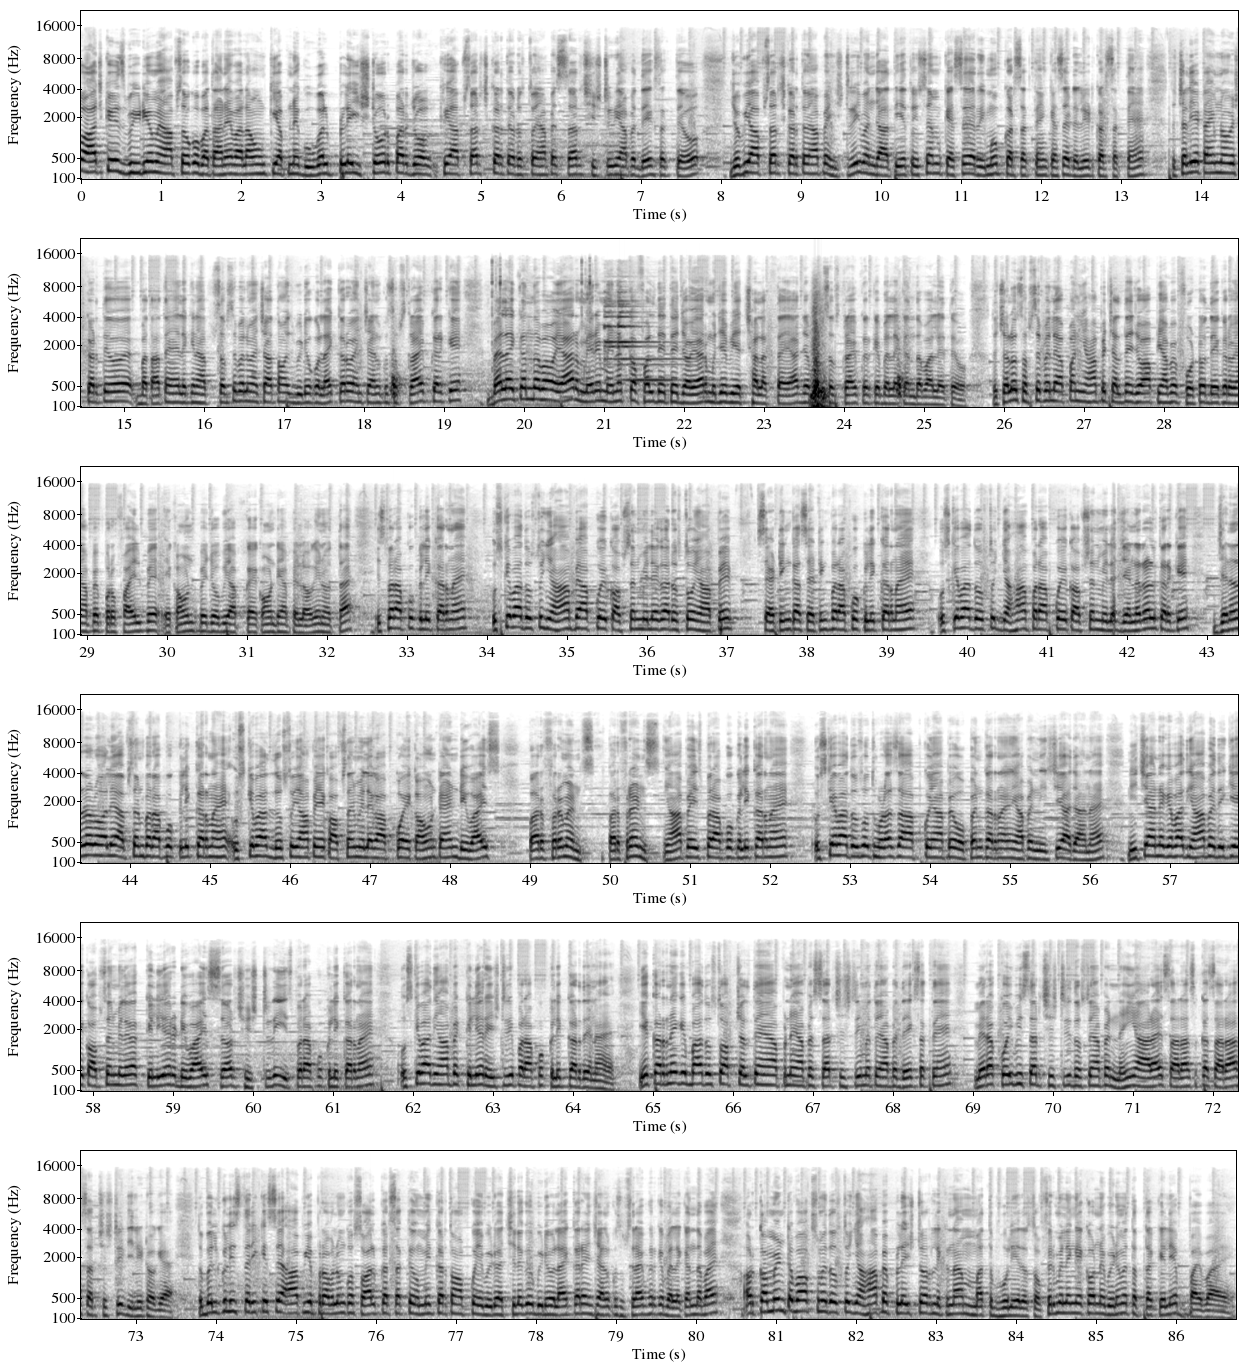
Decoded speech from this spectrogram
दोस्तों, आज के इस वीडियो में आप सबको बताने वाला हूँ कि अपने गूगल प्ले स्टोर पर जो कि आप सर्च करते हो, दोस्तों, यहाँ पे सर्च हिस्ट्री यहाँ पे देख सकते हो। जो भी आप सर्च करते हो, यहाँ पे हिस्ट्री बन जाती है तो इसे हम कैसे रिमूव कर सकते हैं, कैसे डिलीट कर सकते हैं? तो चलिए टाइम नो वेस्ट करते हुए बताते हैं, लेकिन आप सबसे पहले मैं चाहता हूँ इस वीडियो को लाइक करो एंड चैनल को सब्सक्राइब करके बेलाइकन दबाओ। यार, मेरे मेहनत का फल देते जाओ, यार, मुझे भी अच्छा लगता है यार, जब आप सब्सक्राइब करके बेलाइकन दबा लेते हो। तो चलो, सबसे पहले अपन यहाँ पे चलते जो आप यहाँ पे फ़ोटो देख रहे हो, यहाँ पे प्रोफ़ाइल पे। अकाउंट पे जो भी आपका अकाउंट यहाँ पे लॉगिन होता है, इस पर आपको क्लिक करना है। उसके बाद दोस्तों यहाँ पे आपको एक ऑप्शन मिलेगा दोस्तों, यहाँ पे सेटिंग का, सेटिंग पर आपको क्लिक करना है। उसके बाद दोस्तों यहाँ पर आपको एक ऑप्शन मिले जनरल करके, जनरल वाले ऑप्शन पर आपको क्लिक करना है। उसके बाद दोस्तों यहाँ पे एक ऑप्शन मिलेगा आपको account and device. Performance preference यहाँ पे इस पर आपको क्लिक करना है। उसके बाद दोस्तों थोड़ा सा आपको यहाँ पे ओपन करना है, यहाँ पे नीचे आ जाना है। नीचे आने के बाद यहाँ पे देखिए एक ऑप्शन मिलेगा क्लियर डिवाइस सर्च हिस्ट्री इस पर आपको क्लिक करना है। उसके बाद यहाँ पे क्लियर हिस्ट्री पर आपको क्लिक कर देना है। ये करने के बाद दोस्तों आप चलते हैं अपने यहाँ पे सर्च हिस्ट्री में तो यहाँ पे देख सकते हैं, मेरा कोई भी सर्च हिस्ट्री दोस्तों यहाँ पे नहीं आ रहा है, सारा का सारा सर्च हिस्ट्री डिलीट हो गया है। तो बिल्कुल इस तरीके से आप ये प्रॉब्लम को सॉल्व कर सकते हैं। उम्मीद करता हूँ आपको ये वीडियो अच्छी लगी वीडियो लाइक करें चैनल को सब्सक्राइब करके बेलाइकन दबाएँ और कमेंट बॉक्स में दोस्तों यहाँ पे प्ले स्टोर लिखना मत भूलिए दोस्तों। फिर मिलेंगे एक और नए वीडियो में, तब तक के लिए बाय बाय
